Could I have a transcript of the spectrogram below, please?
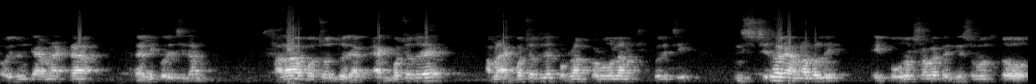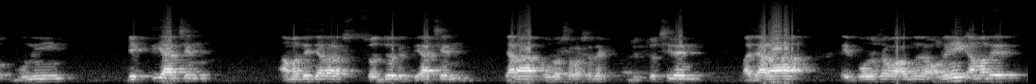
ওই জন্য আমরা একটা র্যালি করেছিলাম। সারা বছর ধরে, এক- বছর ধরে, আমরা এক বছর ধরে প্রোগ্রাম করব বলে আমরা ঠিক করেছি। নিশ্চিতভাবে আমরা বলি, এই পৌরসভাতে যে সমস্ত গুণী ব্যক্তি আছেন, আমাদের যারা শ্রদ্ধেয় ব্যক্তি আছেন, যারা পৌরসভার সাথে যুক্ত ছিলেন, বা যারা এই পৌরসভা আন্দোলনে অনেক আমাদের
